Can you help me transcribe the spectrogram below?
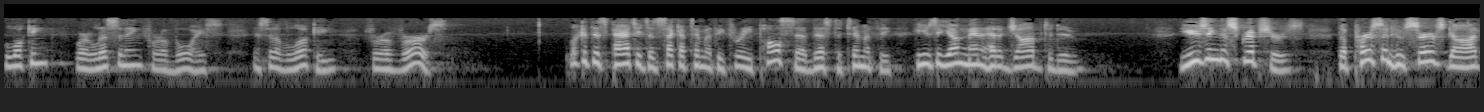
looking, we're listening for a voice instead of looking for a verse. Look at this passage in 2 Timothy 3. Paul said this to Timothy. He was a young man and had a job to do. Using the scriptures, the person who serves God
